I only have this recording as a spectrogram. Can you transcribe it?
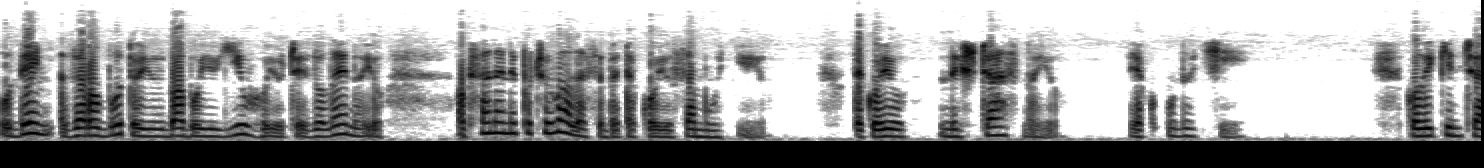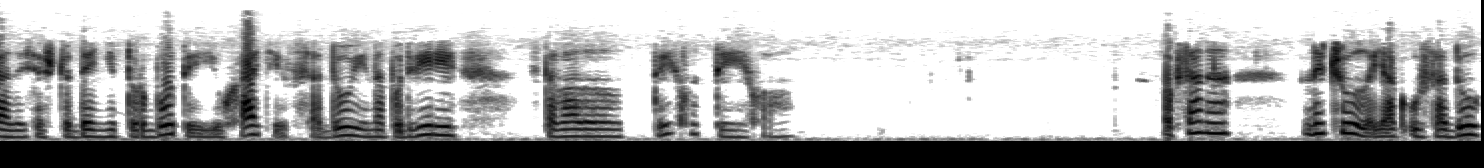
Удень за роботою з бабою Євгою чи з Оленою Оксана не почувала себе такою самотньою, такою нещасною, як уночі. Коли кінчалися щоденні турботи і у хаті, в саду, і на подвір'ї, ставало тихо-тихо. Оксана не чула, як у саду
